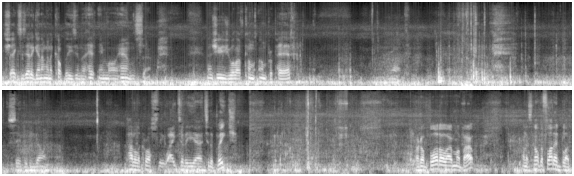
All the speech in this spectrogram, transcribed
If he shakes his head again, I'm going to cop these in the head, in my hands. So, as usual, I've come unprepared. Right. Let's see if we can go and paddle across the way to the uh, to the beach. I got blood all over my boat, and it's not the flathead blood.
